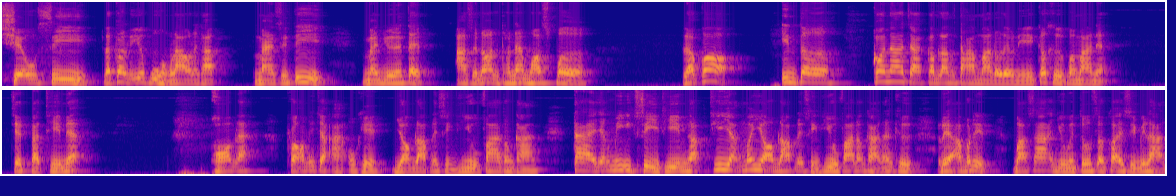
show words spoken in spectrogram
เชลซีแล้วก็ลิเวอร์พูลของเรานะครับแมนซิตี้แมนยูไนเต็ดอาร์เซนอลทอนแนมฮอสเปอร์ แล้วก็อินเตอร์ก็น่าจะกำลังตามมาเร็วๆนี้ก็คือประมาณเนี่ยเจ็ดแปดทีมเนี้ยพร้อมแล้ว พร้อมที่จะอะโอเค ยอมรับในสิ่งที่ยูฟ่าต้องการ แต่ยังมีอีก 4 ทีมครับ ที่ยังไม่ยอมรับในสิ่งที่ยูฟ่าต้องการนั่นคือเรอัลมาดริดบาร์ซ่ายูเวนตุสแล้วก็เอซิมิลาน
